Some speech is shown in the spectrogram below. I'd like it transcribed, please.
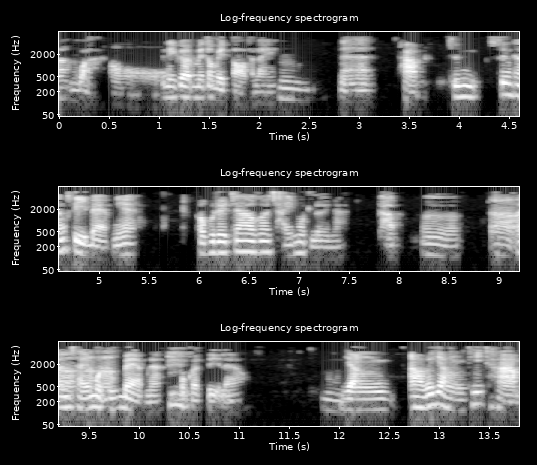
มากกว่าอ๋ออันนี้ก็ไม่ต้องไปตอบอะไรอืมนะฮะครับ ซึ่งซึ่งทั้งสี่แบบเนี้ยพระพุทธเจ้าก็ใช้หมดเลยนะครับ เอออ่ท่านใช้หมดทุกแบบนะปกติแล้วอืมอย่างเอาแล้วอย่างที่ถาม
